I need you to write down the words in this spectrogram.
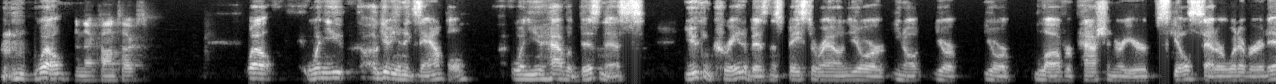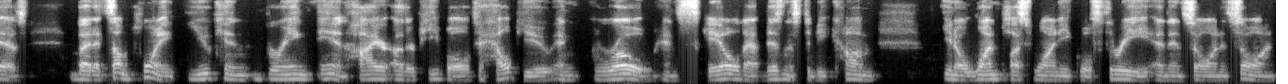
well, in that context. Well, when you i'll give you an example. When you have a business you can create a business based around your you know your your love or passion or your skill set or whatever it is. But at some point you can bring in hire other people to help you and grow and scale that business to become you know one plus one equals three and then so on and so on.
